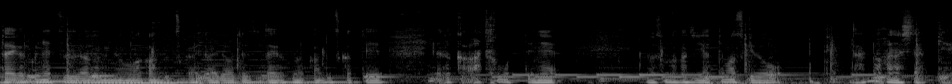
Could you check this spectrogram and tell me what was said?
大学のやつアドビのアカウント使える間はとりあえず大学のアカウント使ってやるかと思ってね。そんな感じでやってますけど。何の話だっけ？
